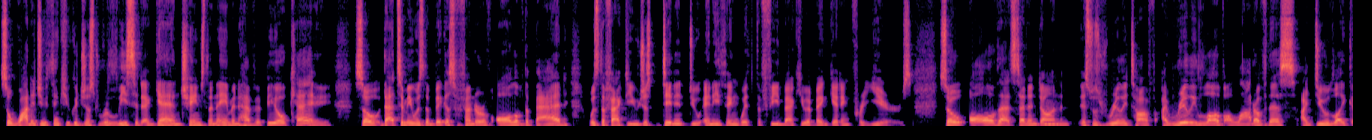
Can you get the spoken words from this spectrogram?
So why did you think you could just release it again, change the name and have it be okay? So that to me was the biggest offender of all of the bad was the fact that you just didn't do anything with the feedback you had been getting for years. So all of that said and done, mm-hmm. this was really tough. I really love a lot of this. I do like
